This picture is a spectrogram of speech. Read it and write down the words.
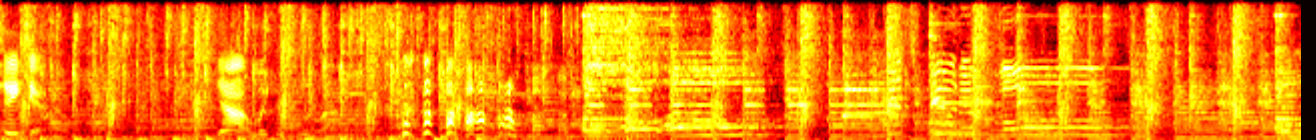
shake it. Yeah, like a moving. oh, oh. Oh,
